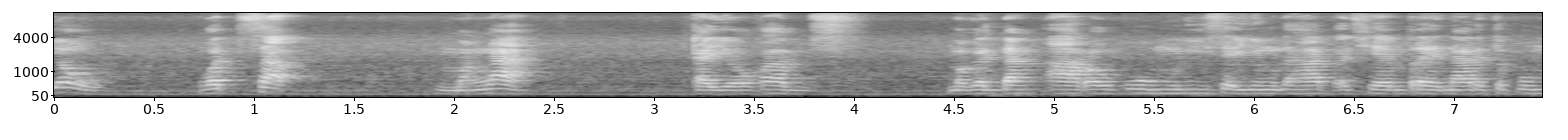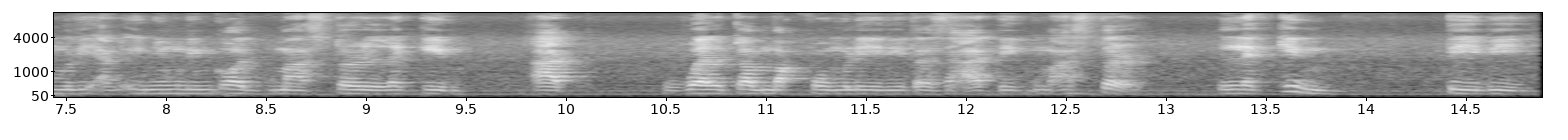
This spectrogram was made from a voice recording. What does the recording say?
Yo, what's up mga kayo Cubs? Magandang araw po muli sa inyong lahat at syempre narito po muli ang inyong lingkod, Master Lekim at welcome back po muli dito sa ating Master Lekim TV.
